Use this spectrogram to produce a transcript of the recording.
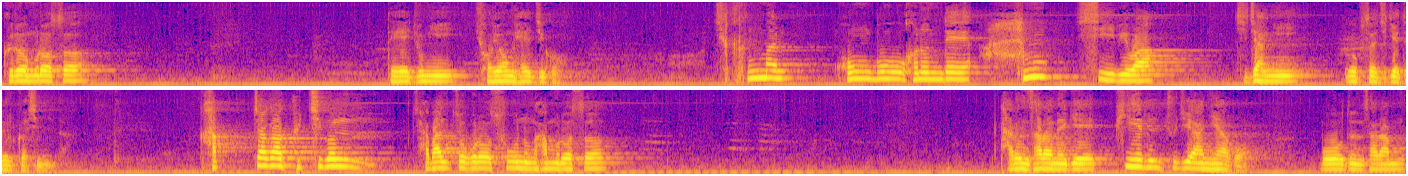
그럼으로써 대중이 조용해지고 정말 공부하는데 아무 시비와 지장이 없어지게 될 것입니다. 각자가 규칙을 자발적으로 수능함으로써 다른 사람에게 피해를 주지 아니하고 모든 사람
